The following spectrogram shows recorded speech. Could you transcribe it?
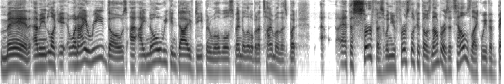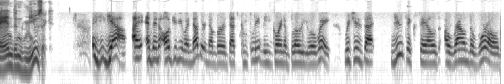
Man, I mean, look, it, when I read those, I, I, know we can dive deep and we'll we'll spend a little bit of time on this, but at the surface, when you first look at those numbers, it sounds like we've abandoned music. Yeah, I, and then I'll give you another number that's completely going to blow you away, which is that music sales around the world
